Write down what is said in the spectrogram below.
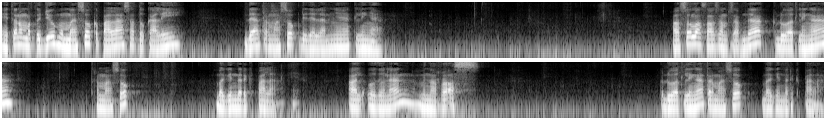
Yaitu nomor tujuh membasuh kepala satu kali dan termasuk di dalamnya telinga. Rasulullah SAW bersabda, kedua telinga termasuk bagian dari kepala. Al-udhunan minar ras kedua telinga termasuk bagian dari kepala.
